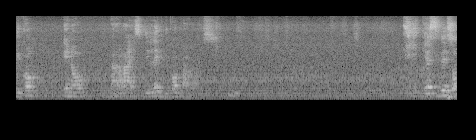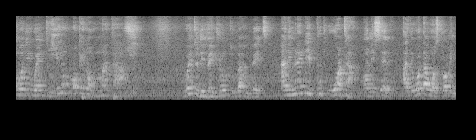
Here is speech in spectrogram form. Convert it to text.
become, you know, paralyzed. The leg become paralyzed. Yesterday, somebody went to, you know, all kind of matters. Went to the bedroom to go and bathe. And immediately he put water on himself. As the water was coming,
